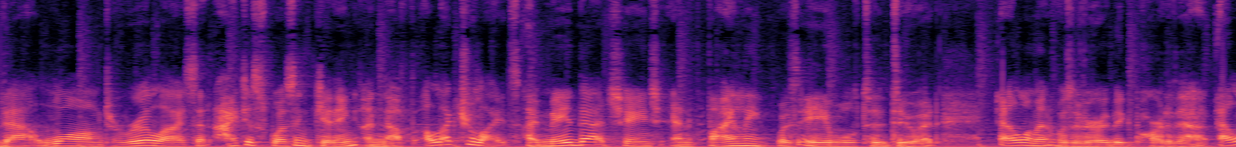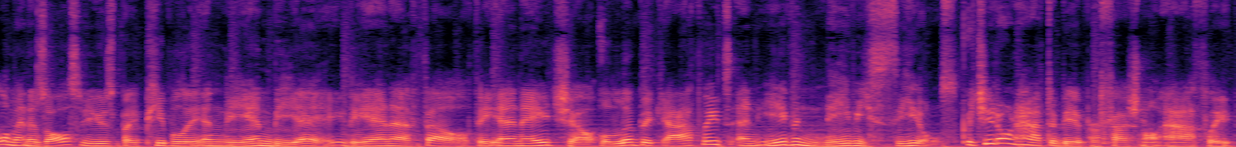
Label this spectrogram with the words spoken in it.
that long to realize that I just wasn't getting enough electrolytes. I made that change and finally was able to do it. LMNT was a very big part of that. LMNT is also used by people in the NBA, the NFL, the NHL, Olympic athletes, and even Navy SEALs. But you don't have to be a professional athlete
